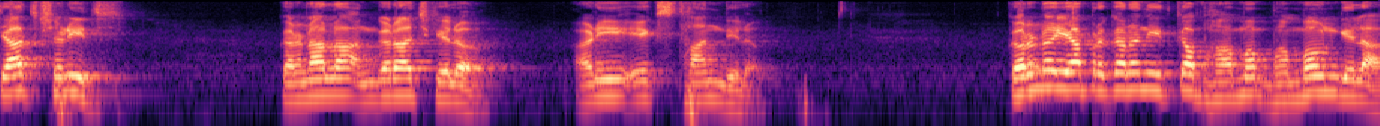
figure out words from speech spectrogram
त्याच क्षणीच कर्णाला अंगराज केलं आणि एक स्थान दिलं. कर्ण या प्रकाराने इतका भाम भांबावून गेला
